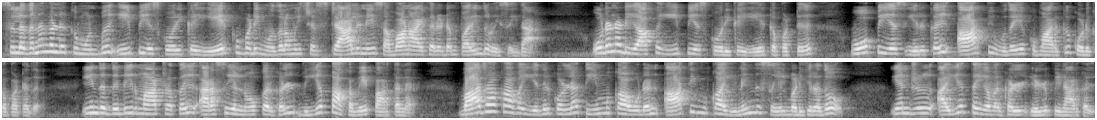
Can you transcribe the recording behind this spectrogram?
சில தினங்களுக்கு முன்பு இபிஎஸ் கோரிக்கை ஏற்கும்படி முதலமைச்சர் ஸ்டாலினே சபாநாயகரிடம் பரிந்துரை செய்தார். உடனடியாக இபிஎஸ் கோரிக்கை ஏற்கப்பட்டு ஓபிஎஸ் இருக்கை ஆர் பி உதயகுமாருக்கு கொடுக்கப்பட்டது. இந்த திடீர் மாற்றத்தை அரசியல் நோக்கர்கள் வியப்பாகவே பார்த்தனர். பாஜகவை எதிர்கொள்ள திமுகவுடன் அதிமுக இணைந்து செயல்படுகிறதோ என்று ஐயத்தை அவர்கள் எழுப்பினார்கள்.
